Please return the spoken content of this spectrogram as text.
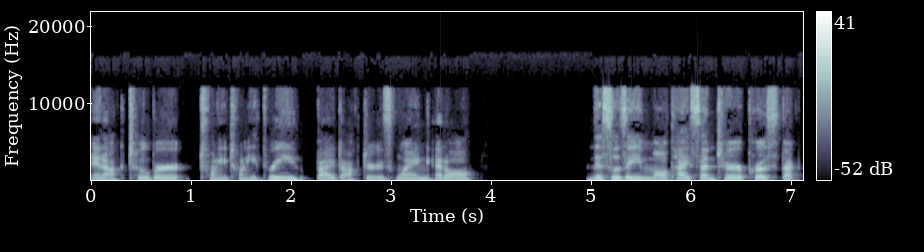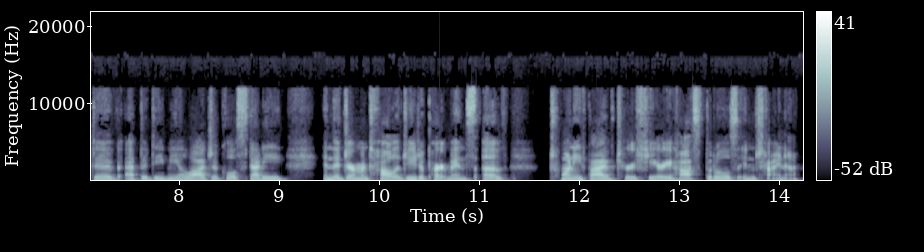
in October 2023 by Doctors Wang et al. This was a multi-center prospective epidemiological study in the dermatology departments of 25 tertiary hospitals in China.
